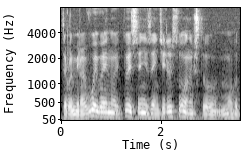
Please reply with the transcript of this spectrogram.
Второй мировой войной. То есть они заинтересованы, что могут...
